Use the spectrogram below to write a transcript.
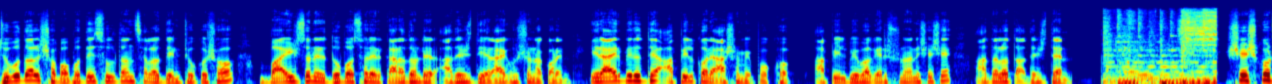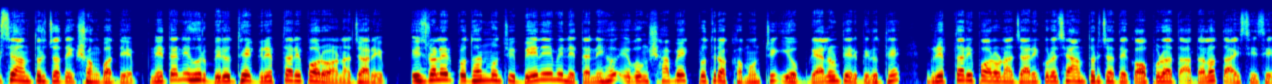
যুবদল সভাপতি সুলতান সালাউদ্দিন টুকুসহ বাইশ জনের দুবছরের কারাদণ্ডের আদেশ দিয়ে রায় ঘোষণা করেন। এ রায়ের বিরুদ্ধে আপিল করে আসামি পক্ষ। আপিল বিভাগের শুনানি শেষে আদালত আদেশ দেন। শেষ করছে আন্তর্জাতিক সংবাদ দিয়ে নেতানিহুর বিরুদ্ধে গ্রেপ্তারি পরোয়ানা জারি। ইসরায়েলের প্রধানমন্ত্রী বেনেমে নেতানিহ এবং সাবেক প্রতিরক্ষা মন্ত্রী ইয়োব গ্যালন্টের বিরুদ্ধে গ্রেপ্তারি পরোয়ানা জারি করেছে আন্তর্জাতিক অপরাধ আদালত আইসিসি।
